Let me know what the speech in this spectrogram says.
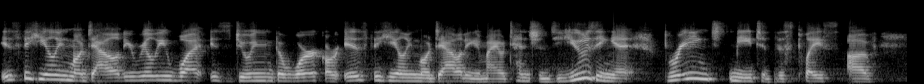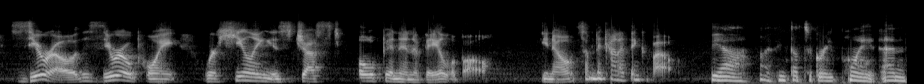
is the healing modality really what is doing the work, or is the healing modality and my attention's using it, bringing me to this place of zero, the zero point where healing is just open and available? You know, something to kind of think about. Yeah, I think that's a great point. And,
